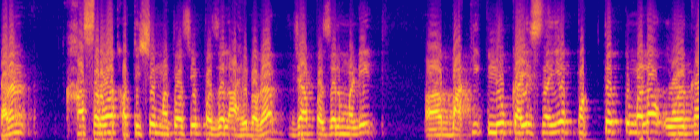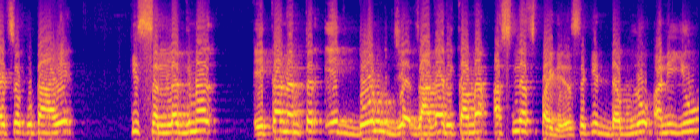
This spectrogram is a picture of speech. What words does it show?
कारण हा सर्वात अतिशय महत्त्वाचे पझल आहे बघा. ज्या पझलमध्ये बाकी क्ल्यू काहीच नाहीये. फक्त तुम्हाला ओळखायचं कुठं आहे? की संलग्न एका नंतर एक दोन जागा रिकाम्या असल्याच पाहिजे. जसं की डब्ल्यू आणि यू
